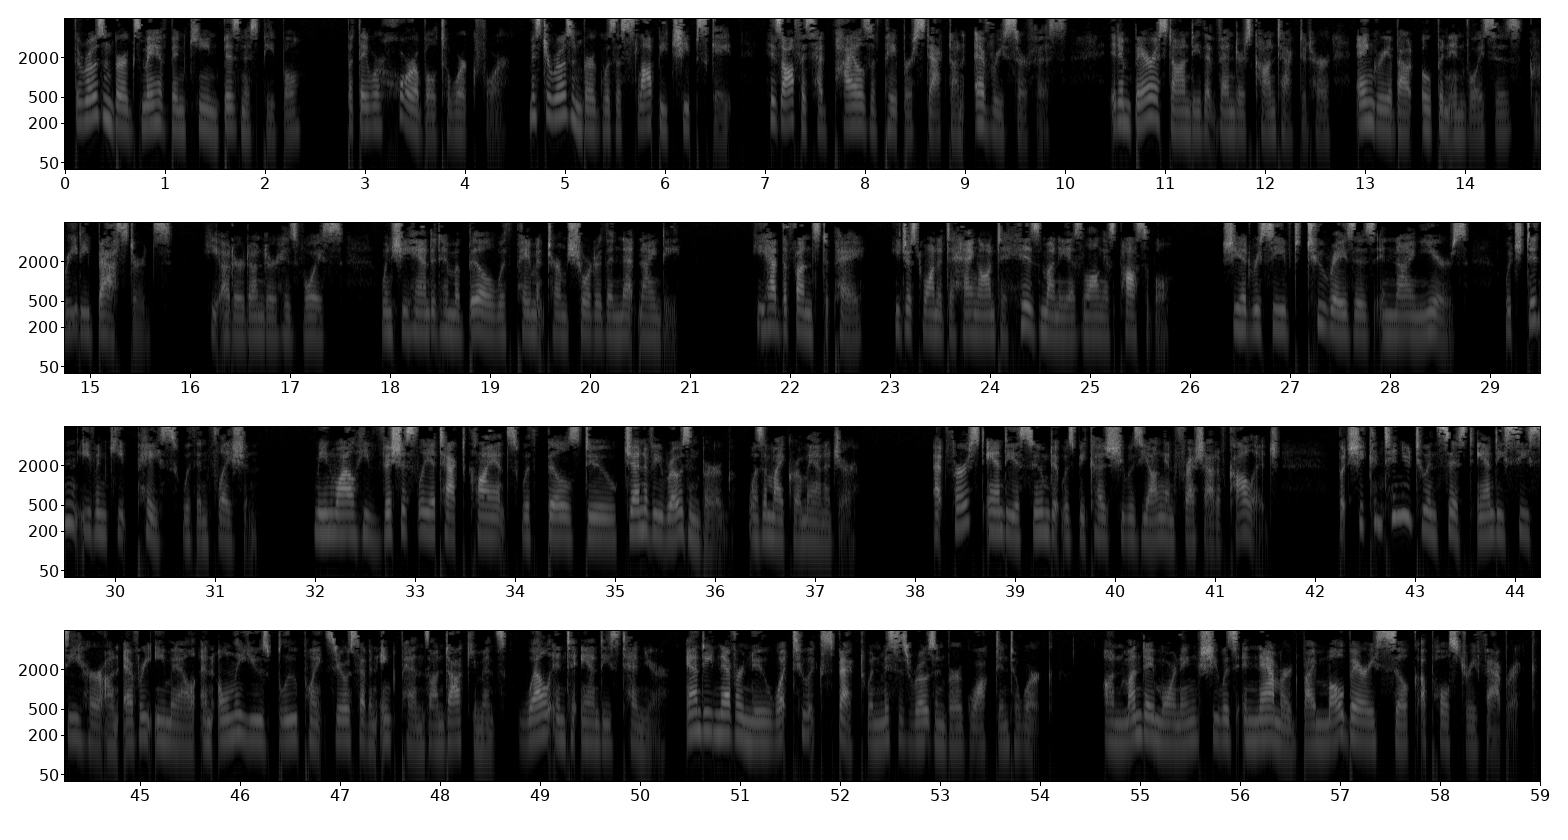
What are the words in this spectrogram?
The Rosenbergs may have been keen business people, but they were horrible to work for. Mr. Rosenberg was a sloppy cheapskate. His office had piles of paper stacked on every surface. It embarrassed Andi that vendors contacted her, angry about open invoices. Greedy bastards, he uttered under his voice when she handed him a bill with payment terms shorter than net 90. He had the funds to pay. He just wanted to hang on to his money as long as possible. She had received two raises in nine years which didn't even keep pace with inflation. Meanwhile, he viciously attacked clients with bills due. Genevieve Rosenberg was a micromanager. At first, Andi assumed it was because she was young and fresh out of college, but she continued to insist Andi CC her on every email and only use blue .07 ink pens on documents well into Andi's tenure. Andi never knew what to expect when Mrs. Rosenberg walked into work. On Monday morning, she was enamored by mulberry silk upholstery fabric.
